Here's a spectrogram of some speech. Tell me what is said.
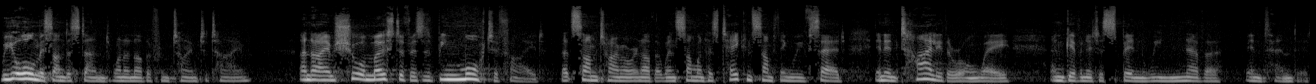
We all misunderstand one another from time to time, and I am sure most of us have been mortified at some time or another when someone has taken something we've said in entirely the wrong way and given it a spin we never intended.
